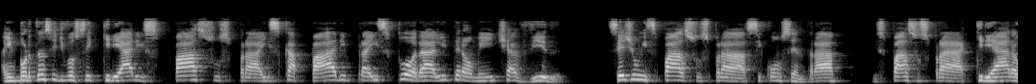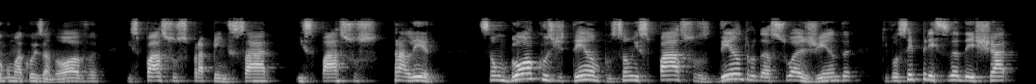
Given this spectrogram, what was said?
A importância de você criar espaços para escapar e para explorar literalmente a vida. Sejam espaços para se concentrar, espaços para criar alguma coisa nova, espaços para pensar, espaços para ler. São blocos de tempo, são espaços dentro da sua agenda que você precisa deixar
